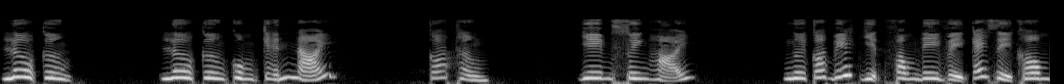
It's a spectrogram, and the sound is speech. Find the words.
Lưu Cương. Lưu Cương cung kính nói. Có thần. Diêm xuyên hỏi. Ngươi có biết dịch phong đi vì cái gì không?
